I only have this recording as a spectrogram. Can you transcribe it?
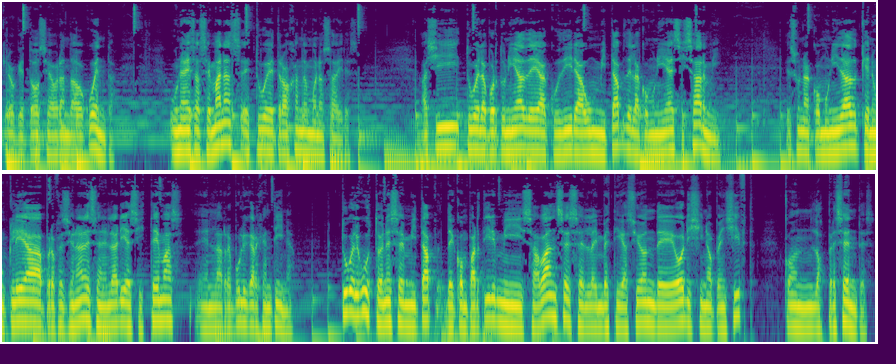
Creo que todos se habrán dado cuenta. Una de esas semanas estuve trabajando en Buenos Aires. Allí tuve la oportunidad de acudir a un meetup de la comunidad de CISARMI, es una comunidad que nuclea profesionales en el área de sistemas en la República Argentina. Tuve el gusto en ese meetup de compartir mis avances en la investigación de Origin OpenShift con los presentes.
